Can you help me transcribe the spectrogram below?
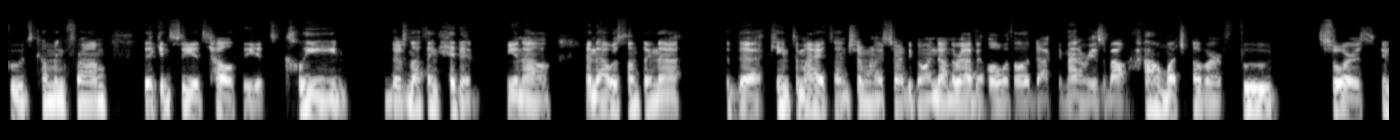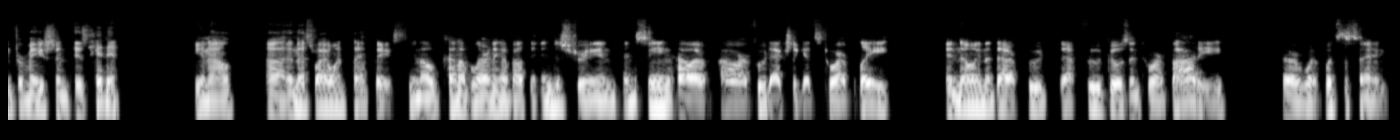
food's coming from, they can see it's healthy, it's clean, there's nothing hidden, you know. And that was something that that came to my attention when I started going down the rabbit hole with all the documentaries about how much of our food source information is hidden, you know. Uh, and that's why I went plant based, you know, kind of learning about the industry and, and seeing how, how our food actually gets to our plate and knowing that, that our food that food goes into our body or what, what's the saying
